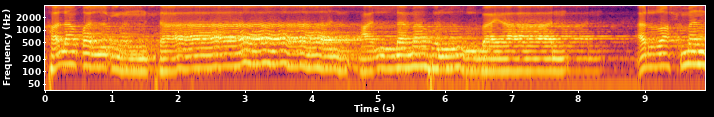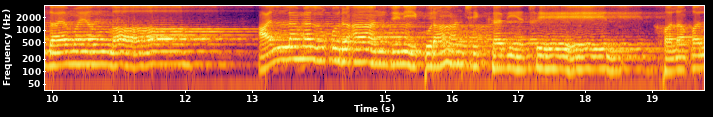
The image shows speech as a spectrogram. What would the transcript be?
خلق الإنسان علمه البيان الرحمن দয়াময় আল্লাহ আল্লামাল কোরআন যিনি কোরআন শিক্ষা দিয়েছেন খলাকল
